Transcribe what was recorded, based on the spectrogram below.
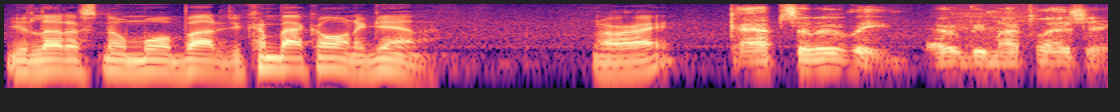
you let us know more about it. You come back on again. All right. absolutely that would be my pleasure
